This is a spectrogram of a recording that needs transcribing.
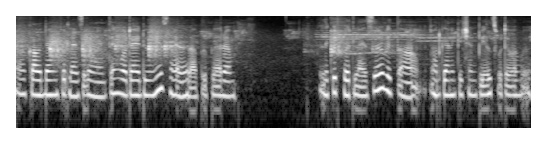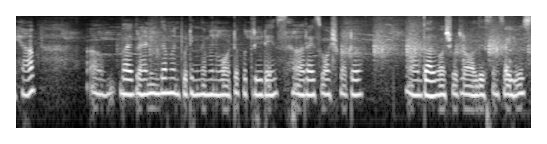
uh, cow dung fertilizer or anything what i do is i'll uh, prepare a liquid fertilizer with uh, organic kitchen peels whatever we have. Um, by grinding them and putting them in water for three days. Rice wash water dal wash water all these things i use.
